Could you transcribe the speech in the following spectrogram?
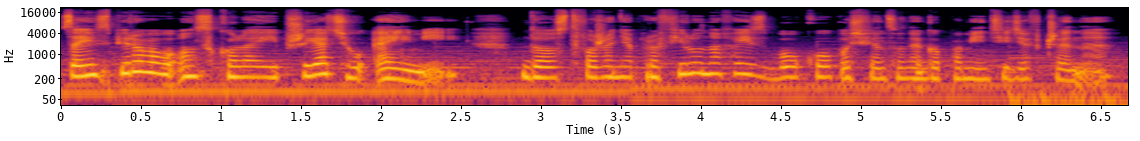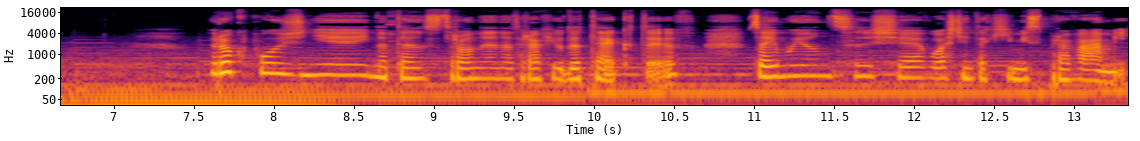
Zainspirował on z kolei przyjaciół Amy do stworzenia profilu na Facebooku poświęconego pamięci dziewczyny. Rok później na tę stronę natrafił detektyw zajmujący się właśnie takimi sprawami.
